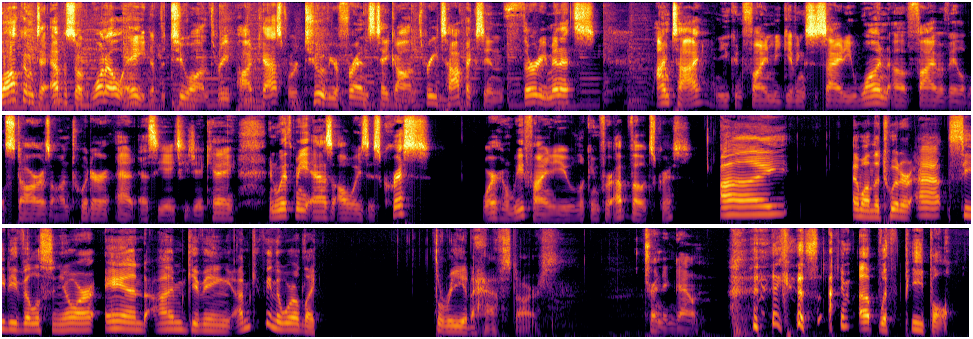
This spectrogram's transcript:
Welcome to episode 108 of the 2 on 3 podcast, where two of your friends take on three topics in 30 minutes. I'm Ty, and you can find me giving Society one of five available stars on Twitter at SEATJK. And with me, as always, is Chris. Where can we find you looking for upvotes, Chris? I am on the Twitter at CD Villasenor, and I'm giving I'm giving the world like three and a half stars Trending down. because I'm up with people.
